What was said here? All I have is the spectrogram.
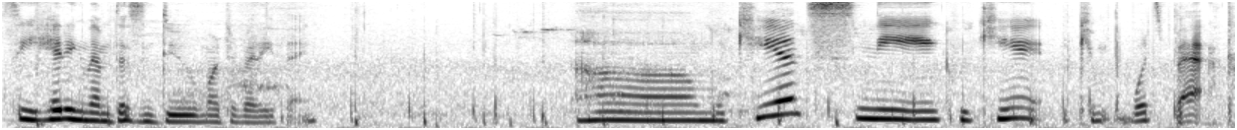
See, hitting them doesn't do much of anything. Um, we can't sneak. We can't. Can, what's back?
